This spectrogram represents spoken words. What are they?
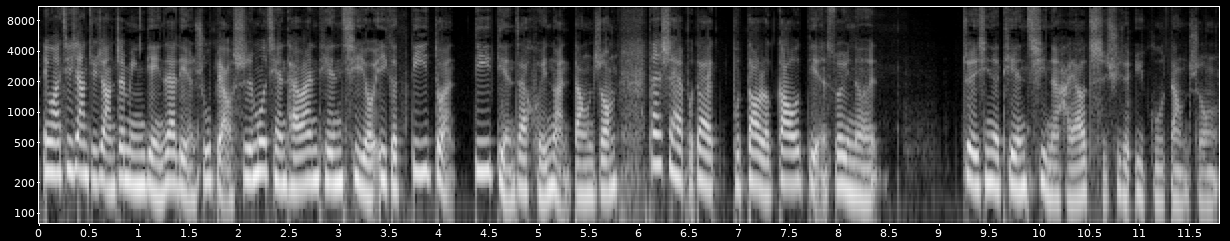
另外，气象局长郑明典在脸书表示，目前台湾天气有一个低短低点在回暖当中，但是还不带不到了高点，所以呢。最新的天气呢，还要持续的预估当中。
